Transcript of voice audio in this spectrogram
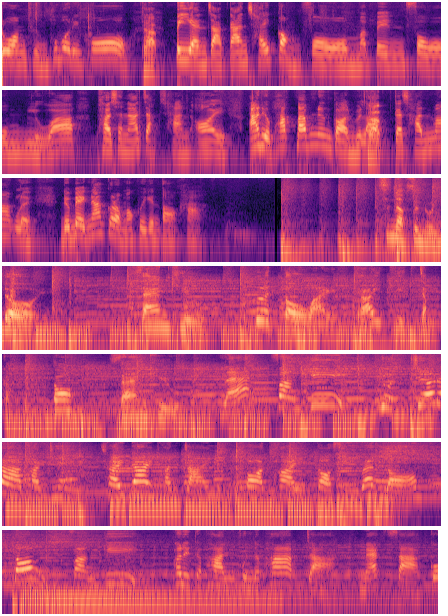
รวมถึงผู้บริโภค ครับ เปลี่ยนจากการใช้กล่องโฟมมาเป็นโฟม หรือว่าภาชนะจากชานอ้อย อะเดี๋ยวพักแป๊บหนึ่งก่อนเวลาครับ กระชั้นมากเลย เดี๋ยวเบรกหน้ากลับมาคุยกันต่อค่ะ สนับสนุนโดย แซงคิว พืชโตไวไร้ขีดจำกัด ต้องแซงคิว และฟังกี้ หยุดเชื้อราทันที ใช้ได้ทันใจ ปลอดภัยต่อสิ่งแวดล้อม ต้องฟังกี้ ผลิตภัณฑ์คุณภาพจากแม็กซาโก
